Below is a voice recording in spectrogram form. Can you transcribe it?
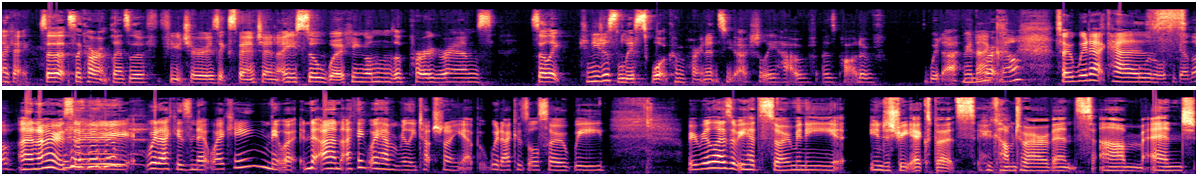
Okay, so that's the current plans of the future is expansion. Are you still working on the programs? So, like, can you just list what components you actually have as part of WIDAC, WIDAC. right now? So WIDAC has Pull it all together. I know. So WIDAC is networking, network, and I think we haven't really touched on it yet. But WIDAC is also we we realized that we had so many industry experts who come to our events. Um, and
